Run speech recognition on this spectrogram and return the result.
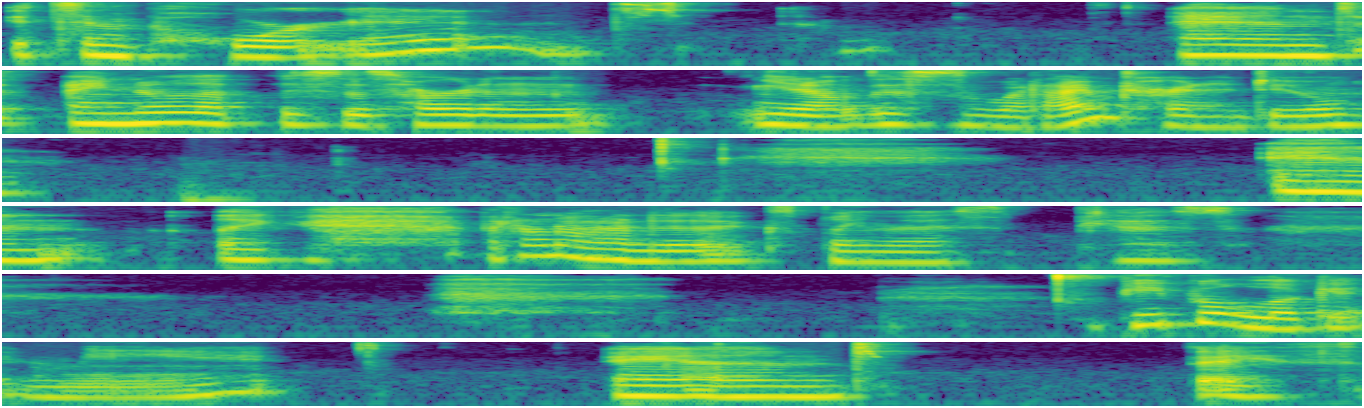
it's important and i know that this is hard and you know this is what i'm trying to do. And like i don't know how to explain this because people look at me and they th-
